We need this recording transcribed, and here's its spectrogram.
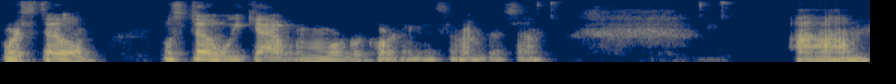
we're still we're still a week out when we're recording this. Remember, so um,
